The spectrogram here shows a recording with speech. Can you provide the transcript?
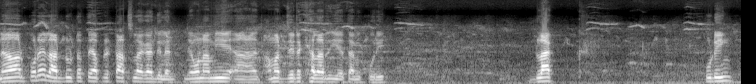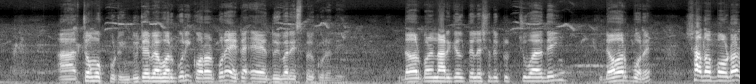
নেওয়ার পরে লাড্ডুটাতে আপনি টাচ লাগাই দিলেন। যেমন আমি আমার যেটা খেলার ইয়েতে আমি করি ব্ল্যাক পুডিং আর চমক পুডিং দুইটাই ব্যবহার করি, করার পরে এটা দুইবার স্প্রে করে দিই। দেওয়ার পরে নারকেল তেলের সাথে একটু চুবায় দিই। দেওয়ার পরে সাদা পাউডার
